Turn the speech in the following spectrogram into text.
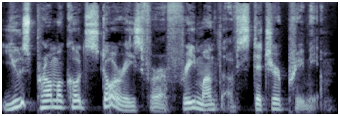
Use promo code STORIES for a free month of Stitcher Premium.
